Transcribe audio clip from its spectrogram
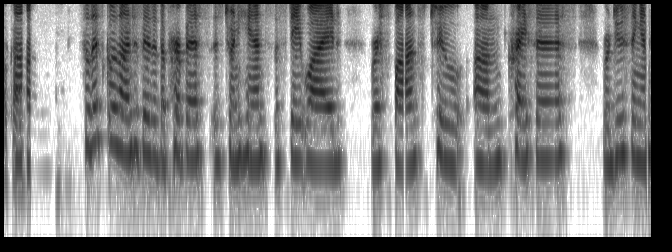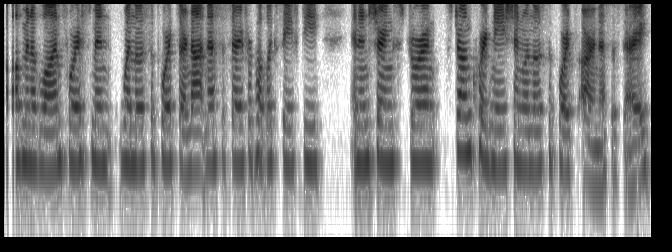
Okay, Um, So this goes on to say that the purpose is to enhance the statewide response to um, crisis, reducing involvement of law enforcement when those supports are not necessary for public safety, and ensuring strong, strong coordination when those supports are necessary.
